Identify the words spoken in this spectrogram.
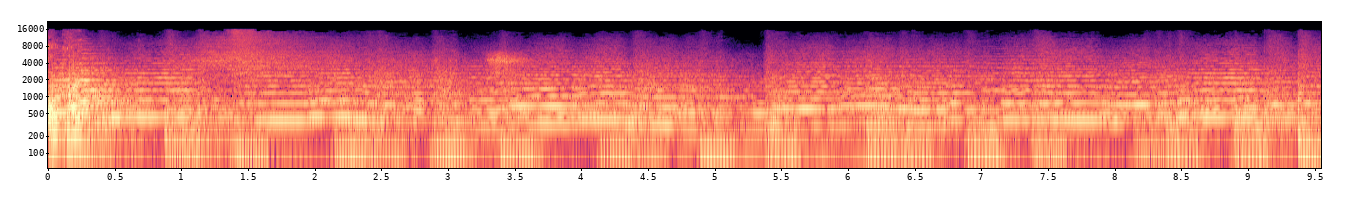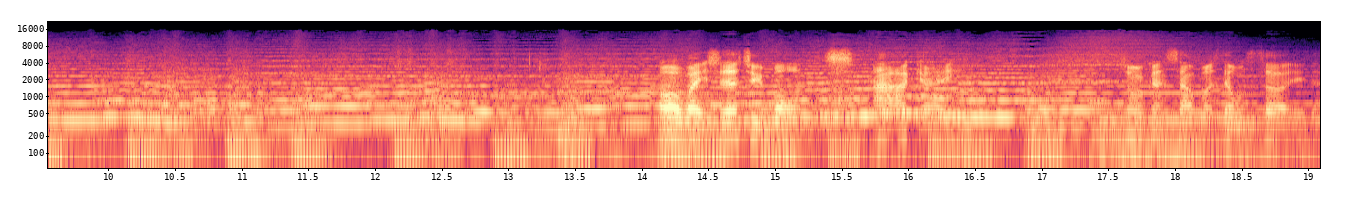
Okay. Oh wait, so they're two bots. Ah, okay. So I'm against that one's level 30 then.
